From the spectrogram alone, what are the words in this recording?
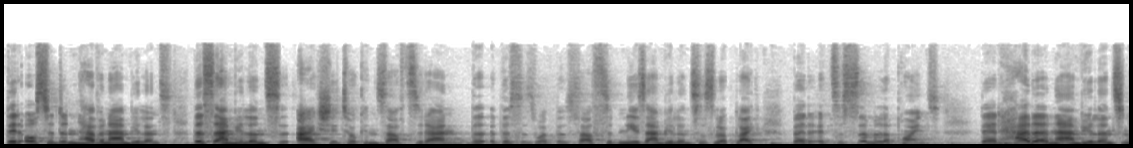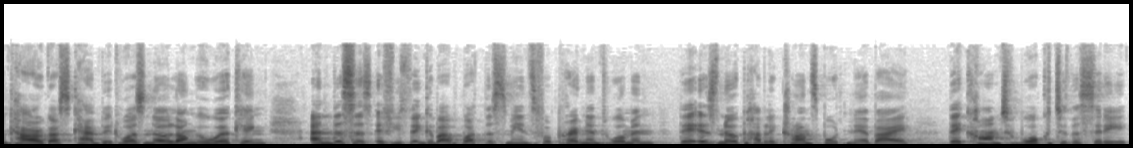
They also didn't have an ambulance. This ambulance I actually took in South Sudan. Th- this is what the South Sudanese ambulances look like, but it's a similar point. They'd had an ambulance in Kawergosk camp. It was no longer working. And this is, if you think about what this means for pregnant women, there is no public transport nearby. They can't walk to the city.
